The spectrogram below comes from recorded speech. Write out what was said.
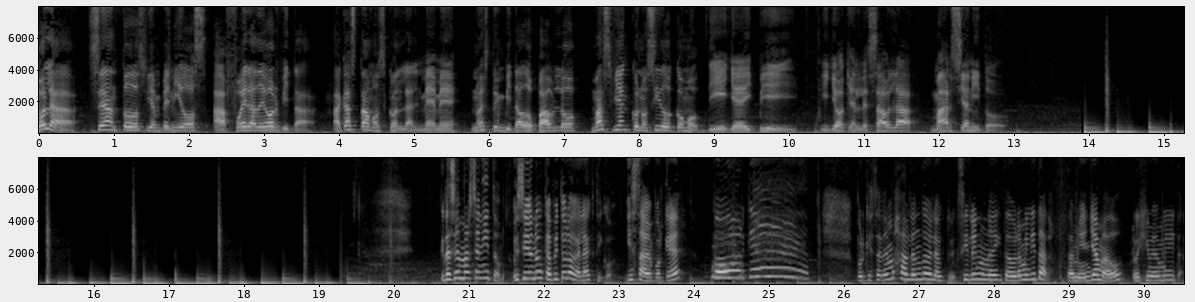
Hola, sean todos bienvenidos a Fuera de órbita. Acá estamos con la meme, nuestro invitado Pablo, más bien conocido como DJP, y yo quien les habla, Marcianito. Gracias, Marcianito. Hoy se viene un capítulo galáctico. ¿Y saben por qué? ¿Por qué? Porque estaremos hablando del autoexilio en una dictadura militar, también llamado régimen militar.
